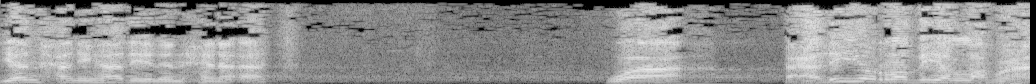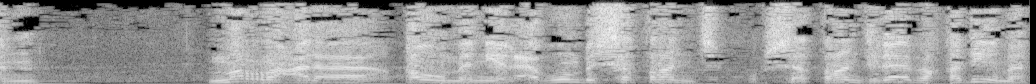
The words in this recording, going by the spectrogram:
ينحني هذه الانحناءات. وعلي رضي الله عنه مر على قوم يلعبون بالشطرنج والشطرنج لعبة قديمة.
